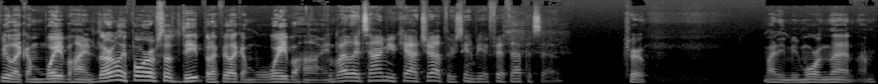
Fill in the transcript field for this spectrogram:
feel like I'm way behind. They're only four episodes deep, but I feel like I'm way But behind. by the time you catch up, there's going to be a fifth episode. True. Might even be more than that. I'm.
